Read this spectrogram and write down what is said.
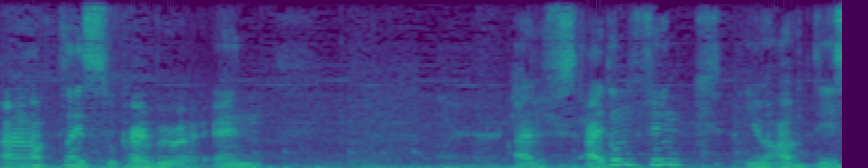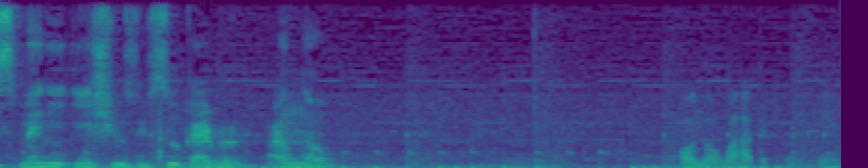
I have placed Soul Calibur and I've I don't think you have this many issues with Soul Calibur. I don't know Oh no, what happened to the game?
